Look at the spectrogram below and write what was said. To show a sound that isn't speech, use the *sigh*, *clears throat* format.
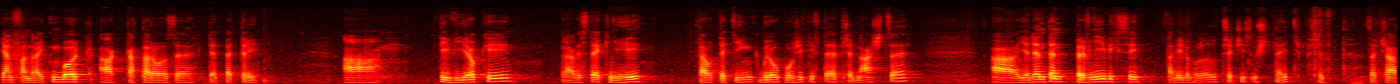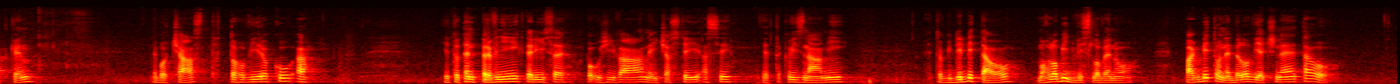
Jan van Reichenborg a Katarose de Petri. A ty výroky právě z té knihy Tao Te Ching budou použity v té přednášce. A jeden ten první bych si tady dovolil přečíst už teď, před začátkem, nebo část toho výroku. A je to ten první, který se používá nejčastěji asi, je takový známý. Je to, kdyby Tao mohlo být vysloveno, pak by to nebylo věčné Tao.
